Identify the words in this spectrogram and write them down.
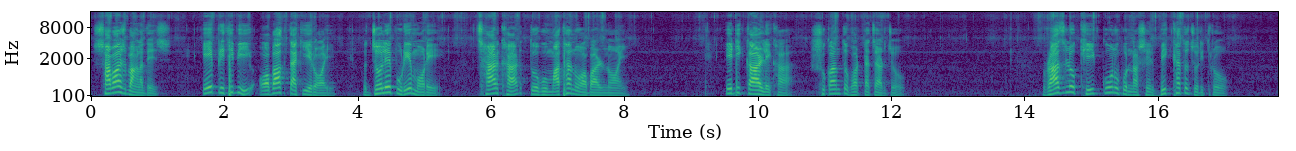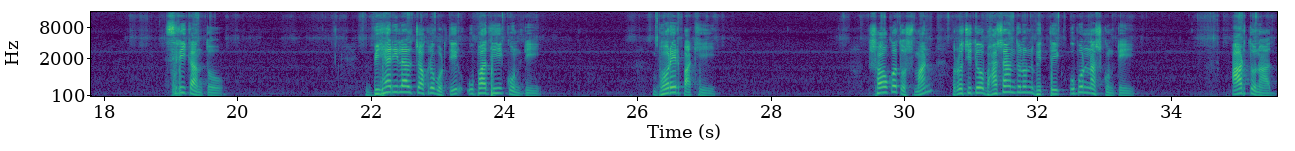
সাবাস বাংলাদেশ। এ পৃথিবী অবাক তাকিয়ে রয় জলে পুড়ে মরে। ছাড়খাড় তবু মাথা নোয়াবার নয়। এটি কার লেখা? সুকান্ত ভট্টাচার্য। রাজলক্ষ্মী কোন উপন্যাসের বিখ্যাত চরিত্র? শ্রীকান্ত। বিহারীলাল চক্রবর্তীর উপাধি কোনটি? ভোরের পাখি। শওকত ওসমান রচিত ভাষা আন্দোলন ভিত্তিক উপন্যাস কোনটি? আর্তনাদ।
